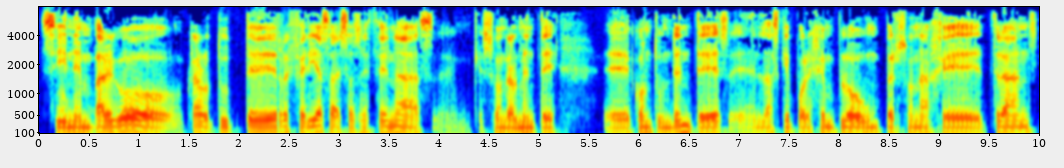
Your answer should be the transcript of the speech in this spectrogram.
Sin embargo, claro, tú te referías a esas escenas eh, que son realmente eh, contundentes en las que, por ejemplo, un personaje trans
